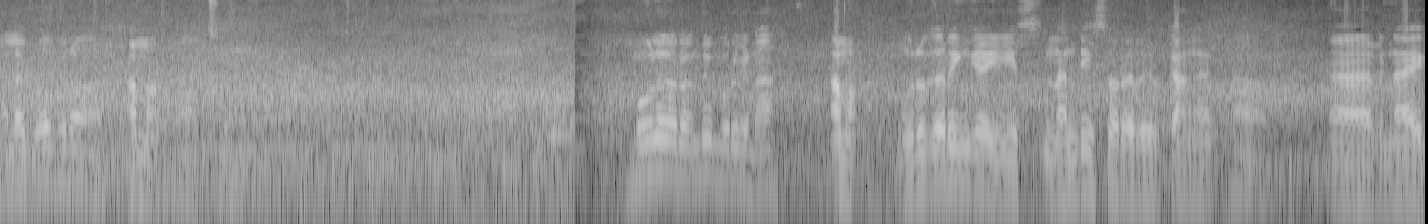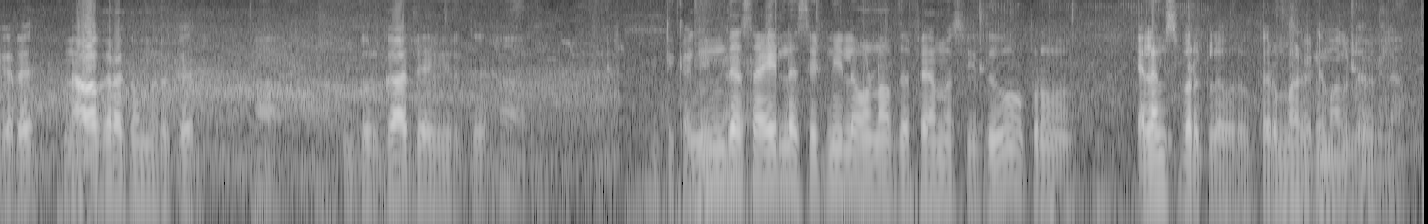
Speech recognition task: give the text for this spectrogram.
நல்ல கோபுரம். ஆமாம் மூலவர் வந்து முருகனா? ஆமாம் முருகர் இங்கே ஈஸ் நந்தீஸ்வரர் இருக்காங்க. விநாயகர் நவகிரகம் இருக்குது துர்கா தேவி இருக்குது இந்த சைடில் சிட்னியில் ஒன் ஆஃப் த ஃபேமஸ் இதுவும் அப்புறம் எலன்ஸ்பர்க்கில் ஒரு பெருமாள் பெருமாள் டெம்பிள்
